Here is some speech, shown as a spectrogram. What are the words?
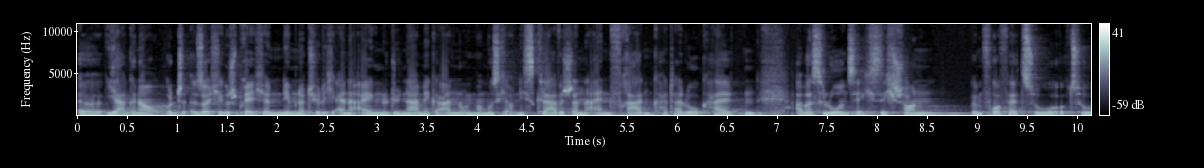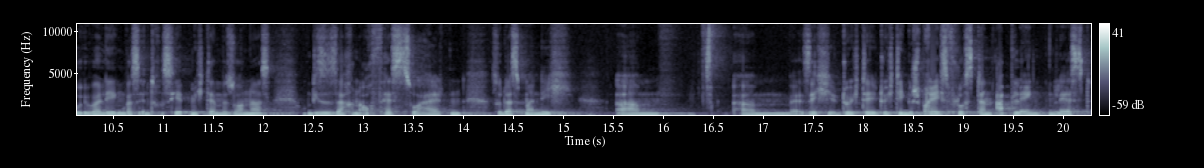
Äh, ja, genau. Und solche Gespräche nehmen natürlich eine eigene Dynamik an und man muss sich auch nicht sklavisch an einen Fragenkatalog halten. Aber es lohnt sich, sich schon im Vorfeld zu, zu überlegen, was interessiert mich denn besonders und diese Sachen auch festzuhalten, sodass man nicht ähm, ähm, sich durch, die, durch den Gesprächsfluss dann ablenken lässt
